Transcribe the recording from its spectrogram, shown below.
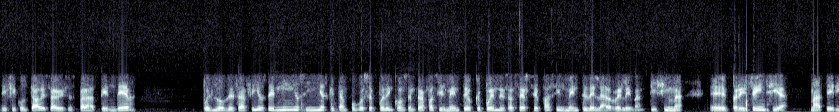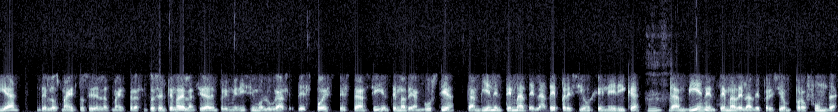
dificultades a veces para atender pues los desafíos de niños y niñas que tampoco se pueden concentrar fácilmente o que pueden deshacerse fácilmente de la relevantísima eh, presencia material de los maestros y de las maestras. Entonces, el tema de la ansiedad en primerísimo lugar. Después está, sí, el tema de angustia, también el tema de la depresión genérica, también el tema de la depresión profunda.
